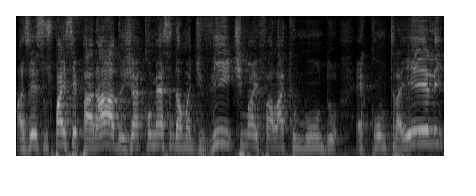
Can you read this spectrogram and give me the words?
às vezes os pais separados já começam a dar uma de vítima e falar que o mundo é contra ele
